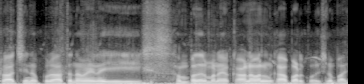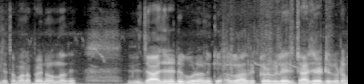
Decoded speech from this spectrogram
ప్రాచీన పురాతనమైన ఈ సంపదను మన యొక్క ఆనవాళ్ళని కాపాడుకోవాల్సిన బాధ్యత మనపైన ఉన్నది. ఇది జాజిరెడ్డిగూడానికి అగో అది ఇక్కడ విలేజ్ జాజిరెడ్డిగూడెం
